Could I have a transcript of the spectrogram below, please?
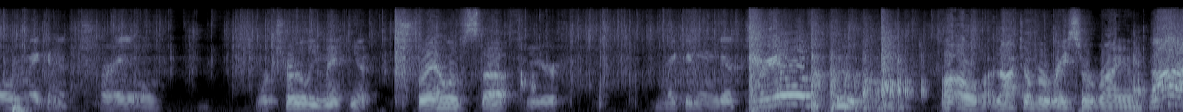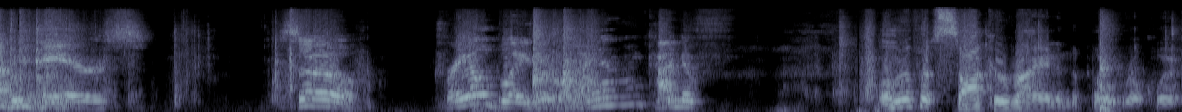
We're making a trail. We're truly making a trail of stuff here. Making a trail of poop. Uh-oh, I knocked over Racer Ryan. Ah, who cares? So, Trailblazer Ryan, kind of. I'm gonna put Soccer Ryan in the boat real quick.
